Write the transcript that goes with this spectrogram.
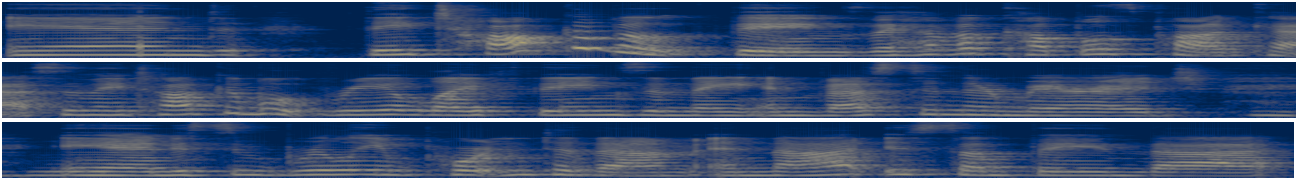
And they talk about things. They have a couples podcast and they talk about real life things and they invest in their marriage. Mm-hmm. And it's really important to them. And that is something that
